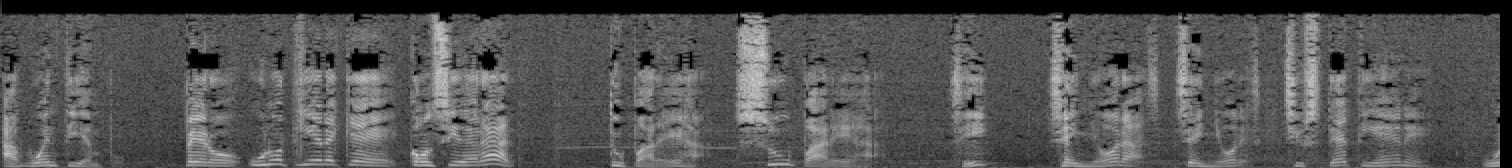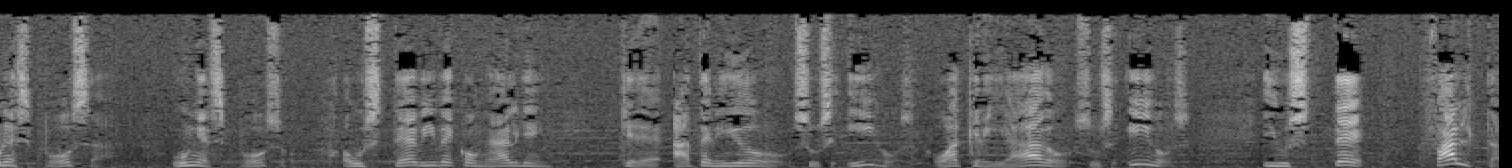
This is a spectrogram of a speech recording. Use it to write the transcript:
a buen tiempo. Pero uno tiene que considerar tu pareja, su pareja. ¿Sí? Señoras, señores, si usted tiene una esposa, un esposo, o usted vive con alguien que ha tenido sus hijos o ha criado sus hijos y usted falta,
